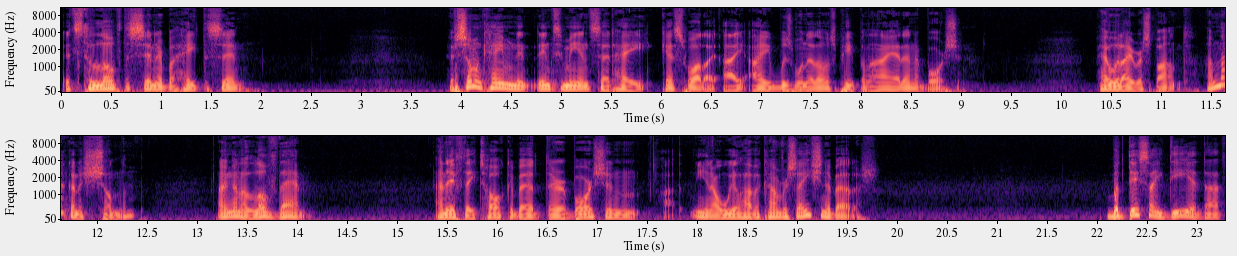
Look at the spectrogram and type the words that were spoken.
It's to love the sinner but hate the sin. If someone came in, into me and said, Hey, guess what? I, I, I was one of those people and I had an abortion. How would I respond? I'm not going to shun them. I'm going to love them. And if they talk about their abortion, uh, you know, we'll have a conversation about it. But this idea that,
